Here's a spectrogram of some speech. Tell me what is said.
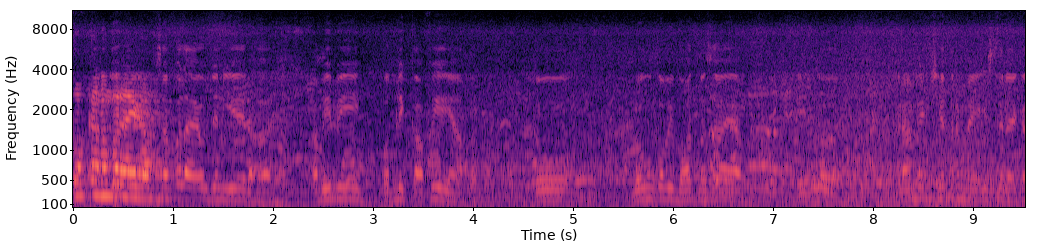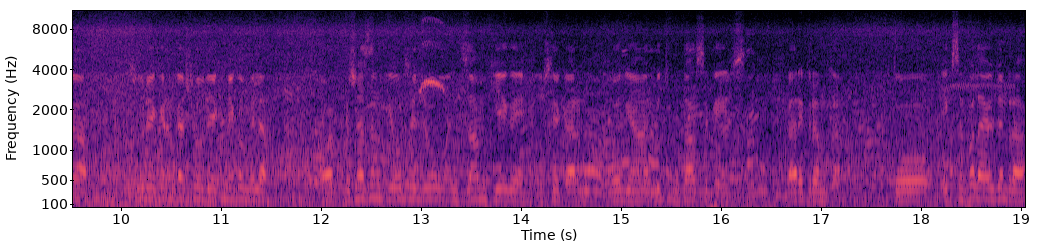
सबका नंबर आएगा। सफल आयोजन ये रहा है। अभी भी पब्लिक काफ़ी है यहाँ पर। तो लोगों को भी बहुत मज़ा आया। एक ग्रामीण क्षेत्र में इस तरह का सूर्य किरण का शो देखने को मिला। और प्रशासन की ओर से जो इंतज़ाम किए गए हैं उसके कारण लोग यहाँ लुत्फ उठा सके इस कार्यक्रम का। तो एक सफल आयोजन रहा।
